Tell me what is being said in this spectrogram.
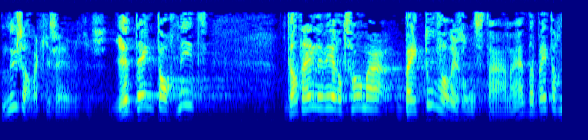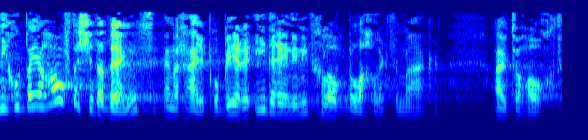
nu zal ik je eens eventjes. Je denkt toch niet dat de hele wereld zomaar bij toeval is ontstaan. Hè? Ben je toch niet goed bij je hoofd als je dat denkt. En dan ga je proberen iedereen die niet gelooft belachelijk te maken. Uit de hoogte.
